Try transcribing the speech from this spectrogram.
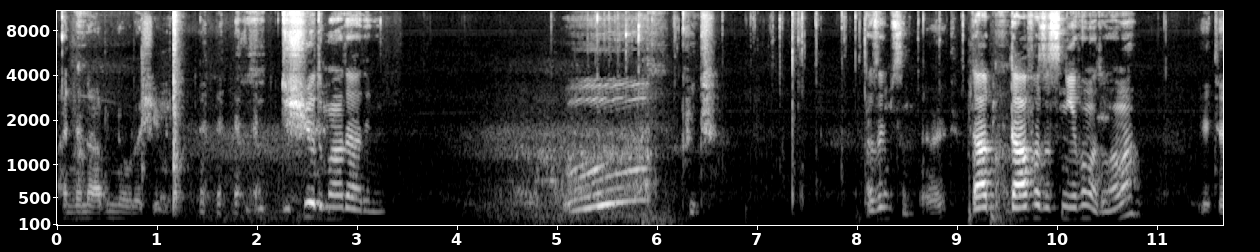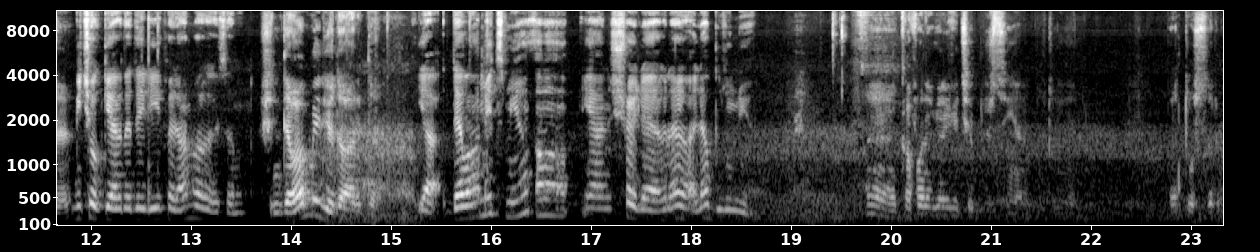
Annen abinle uğraşıyor. Düşüyordum ha daha demin. Oo. Hazır mısın? Evet. Daha daha fazlasını yapamadım ama Yeter. birçok yerde deliği falan var haritanın. Şimdi devam mı ediyordu harita? Ya devam etmiyor ama yani şöyle yerler hala bulunuyor. He, kafana göre geçebilirsin yani. bulduğun. Ben dostlarım.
